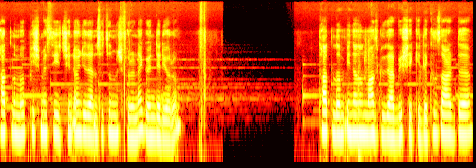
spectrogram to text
Tatlımı pişmesi için önceden ısıtılmış fırına gönderiyorum. Tatlım inanılmaz güzel bir şekilde kızardı.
